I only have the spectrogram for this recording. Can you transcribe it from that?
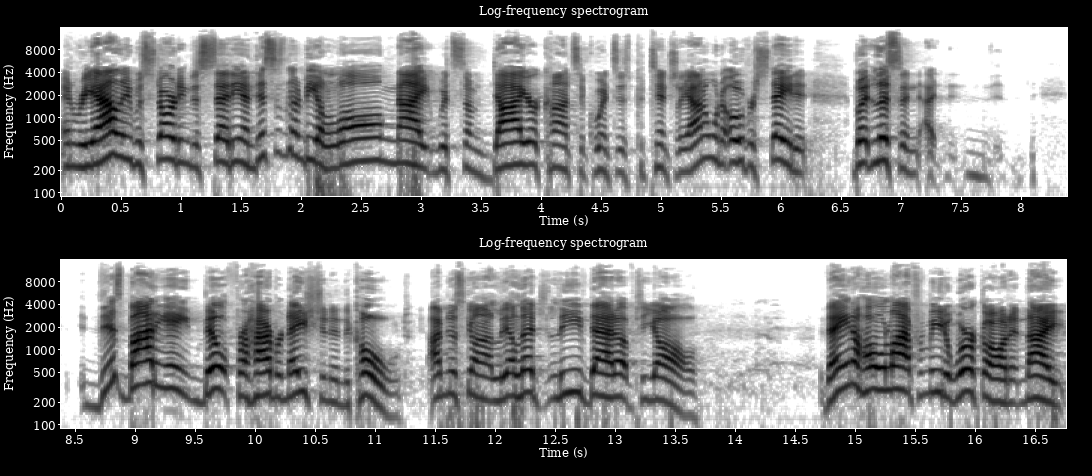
And reality was starting to set in. This is going to be a long night with some dire consequences potentially. I don't want to overstate it, but listen, this body ain't built for hibernation in the cold. I'm just going to let leave that up to y'all. There ain't a whole lot for me to work on at night.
